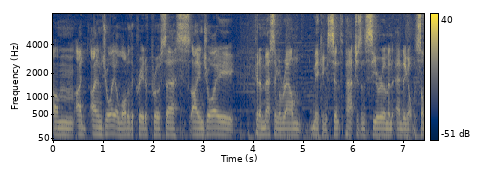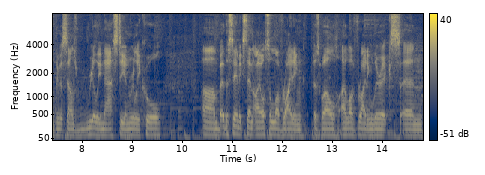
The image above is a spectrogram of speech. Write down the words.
Um, I, I enjoy a lot of the creative process. I enjoy kind of messing around making synth patches and Serum and ending up with something that sounds really nasty and really cool. Um, but at the same extent, I also love writing as well. I love writing lyrics, and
